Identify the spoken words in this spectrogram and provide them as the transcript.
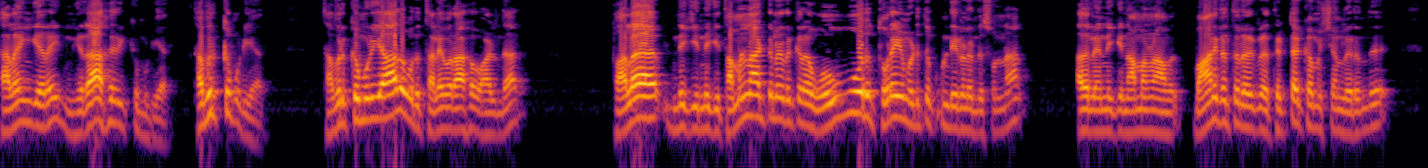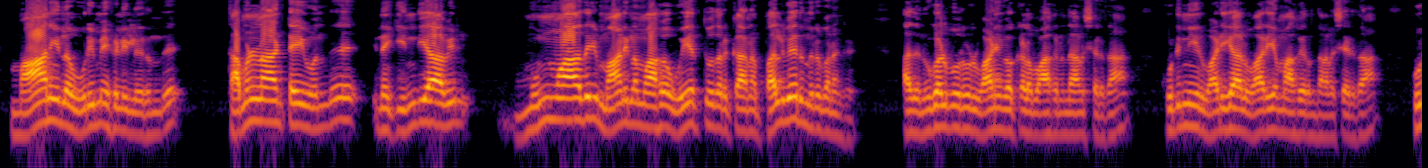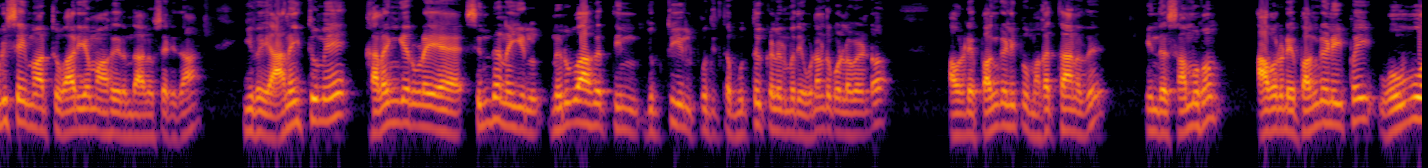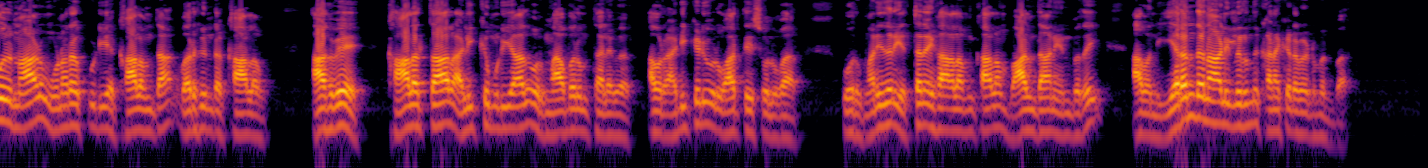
கலைஞரை நிராகரிக்க முடியாது தவிர்க்க முடியாது. தவிர்க்க முடியாத ஒரு தலைவராக வாழ்ந்தார். பல இன்னைக்கு இன்னைக்கு தமிழ்நாட்டில் இருக்கிற ஒவ்வொரு துறையும் எடுத்துக்கொண்டீர்கள் என்று சொன்னால் அதில் இன்னைக்கு நம்ம நாம் மாநிலத்தில் இருக்கிற திட்ட கமிஷன்ல இருந்து மாநில உரிமைகளிலிருந்து தமிழ்நாட்டை வந்து இன்னைக்கு இந்தியாவில் முன்மாதிரி மாநிலமாக உயர்த்துவதற்கான பல்வேறு நிறுவனங்கள். அது நுகர்பொருள் வாணிபக் கழகமாக இருந்தாலும் சரிதான் குடிநீர் வடிகால் வாரியமாக இருந்தாலும் சரிதான் குடிசை மாற்று வாரியமாக இருந்தாலும் சரிதான் இவை அனைத்துமே கலைஞருடைய சிந்தனையில் நிர்வாகத்தின் யுக்தியில் புதித்த முத்துக்கள் என்பதை உணர்ந்து கொள்ள வேண்டும். அவருடைய பங்களிப்பு மகத்தானது. இந்த சமூகம் அவருடைய பங்களிப்பை ஒவ்வொரு நாளும் உணரக்கூடிய காலம்தான் வருகின்ற காலம். ஆகவே காலத்தால் அழிக்க முடியாத ஒரு மாபெரும் தலைவர். அவர் அடிக்கடி ஒரு வார்த்தை சொல்லுவார். ஒரு மனிதர் எத்தனை காலம் காலம் வாழ்ந்தான் என்பதை அவன் இறந்த நாளிலிருந்து கணக்கிட வேண்டும் என்பார்.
